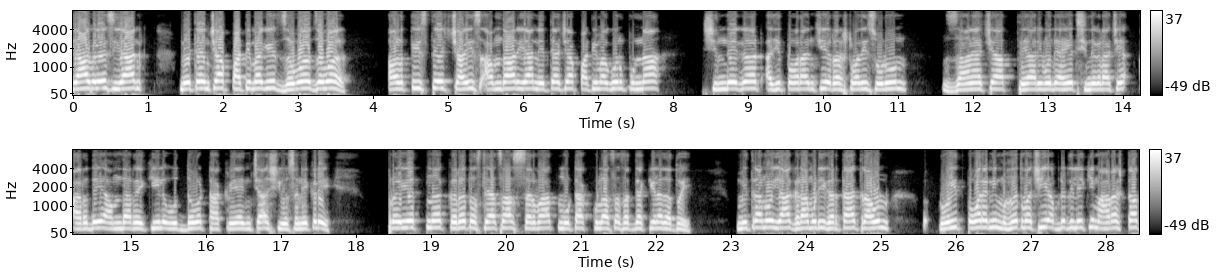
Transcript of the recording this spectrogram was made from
त्यावेळेस या नेत्यांच्या पाठीमागे जवळजवळ अडतीस ते चाळीस आमदार या नेत्याच्या पाठीमागून पुन्हा शिंदे गट अजित पवारांची राष्ट्रवादी सोडून जाण्याच्या तयारीमध्ये आहेत. शिंदेगडाचे अर्धे आमदार देखील उद्धव ठाकरे यांच्या शिवसेनेकडे प्रयत्न करत असल्याचा सर्वात मोठा खुलासा सध्या केला जातोय. मित्रांनो या घडामोडी घडतायत. राहुल रोहित पवार यांनी महत्वाची अपडेट दिली की महाराष्ट्रात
